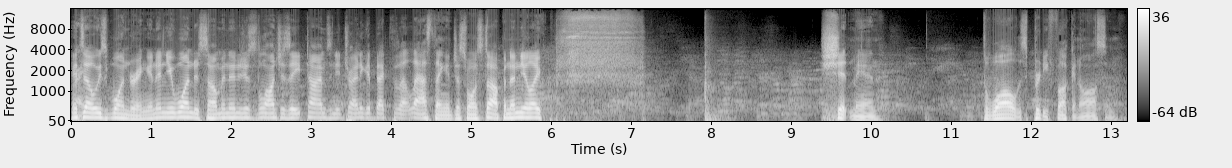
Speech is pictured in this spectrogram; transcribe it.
It's Right. always wondering. And then you wonder something and then it just launches eight times and you're trying to get back to that last thing and it just won't stop. And then you're like, shit, man. The wall is pretty fucking awesome.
